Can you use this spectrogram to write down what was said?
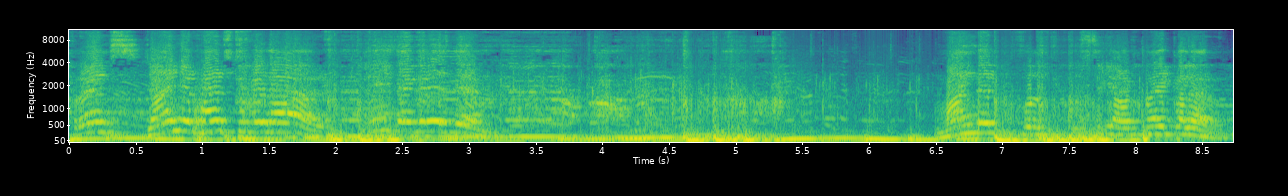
Friends, join your hands together. Please encourage them. Wonderful to see our tricolor.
